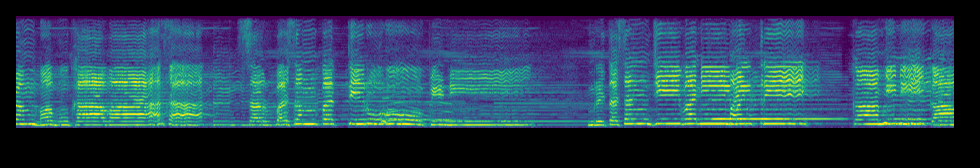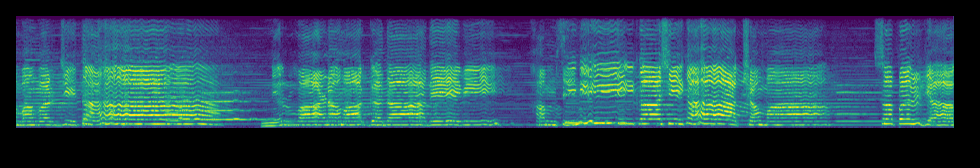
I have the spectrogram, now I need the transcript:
श्रुतिर्ब्रह्ममुखावासा सा सर्वसम्पत्तिरूपिणी। मृतसञ्जीवनी मैत्री कामिनी कामवर्जिता। निर्वाणमार्गदा देवी हंसिनी काशिका क्षमा। सपर्या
